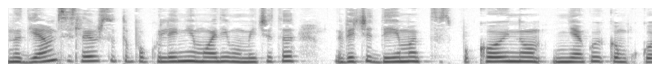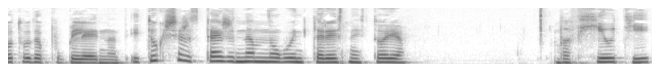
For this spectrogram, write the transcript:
надявам се следващото поколение млади момичета вече да имат спокойно някой към когото да погледнат. И тук ще разкажа една много интересна история. В Хилти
